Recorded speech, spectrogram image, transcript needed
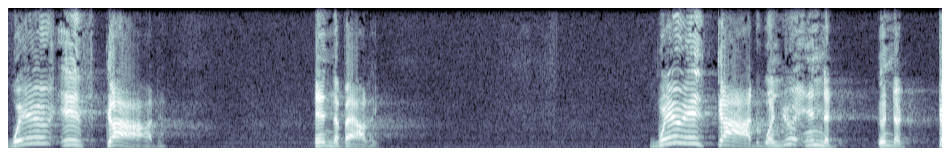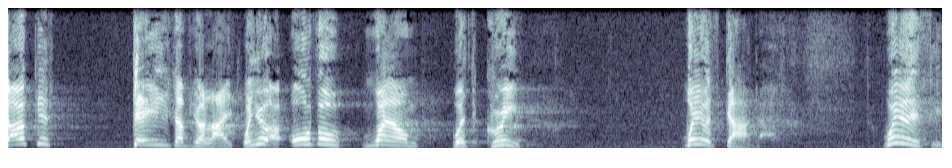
where is God in the valley? Where is God when you're in the, in the darkest days of your life, when you are overwhelmed with grief? Where is God? Where is He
